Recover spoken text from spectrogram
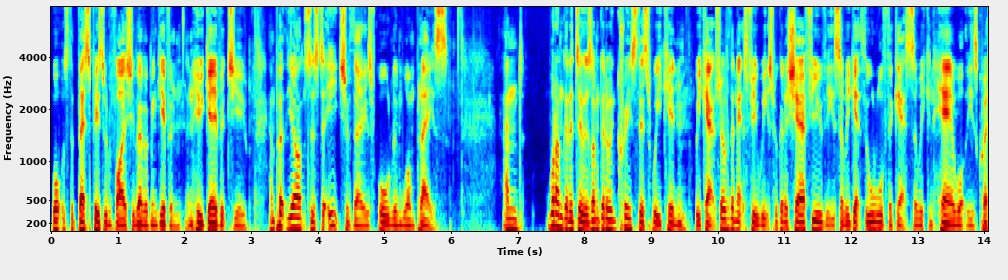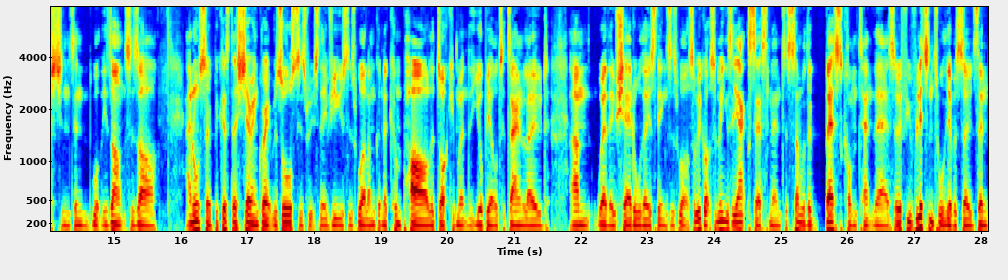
what was the best piece of advice you've ever been given and who gave it to you? And put the answers to each of those all in one place. And what I'm going to do is I'm going to increase this week in, week out. So over the next few weeks, we're going to share a few of these so we get through all of the guests so we can hear what these questions and what these answers are. And also, because they're sharing great resources which they've used as well, I'm going to compile a document that you'll be able to download um, where they've shared all those things as well. So we've got some easy access then to some of the best content there. So if you've listened to all the episodes, then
